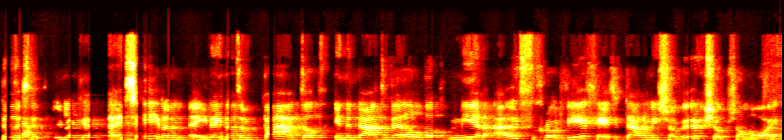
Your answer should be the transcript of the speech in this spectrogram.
Dat is natuurlijk, uh, en zeker, een, ik denk dat een paard dat inderdaad wel wat meer uitvergroot weergeeft. Daarom is zo'n workshop zo mooi.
